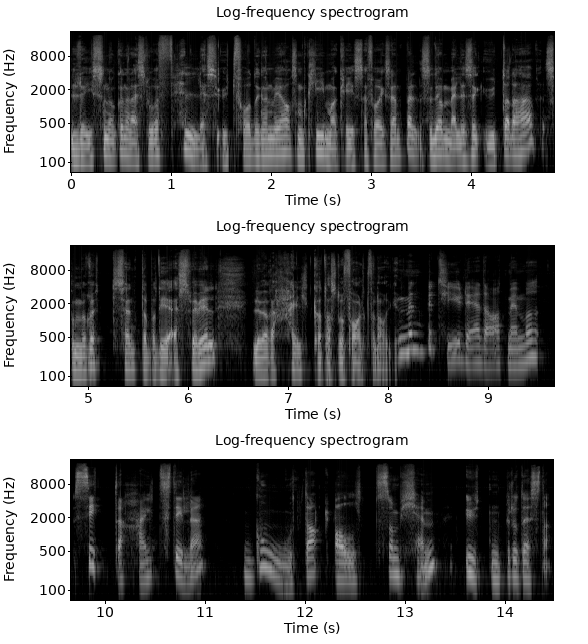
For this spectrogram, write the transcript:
løse noen av de store felles utfordringene vi har, som klimakrise f.eks. Så det å melde seg ut av det her, som Rødt, Senterpartiet, og SV vil, vil være helt katastrofalt for Norge. Men betyr det da at vi må sitte helt stille, godta alt som kommer, uten protester?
